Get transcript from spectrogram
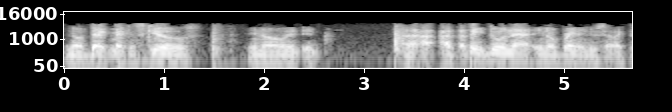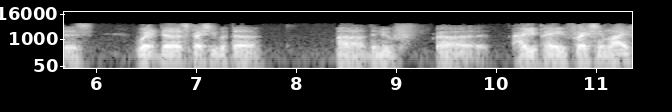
you know, deck making skills. You know, it. it I, I, I think doing that, you know, bringing a new set like this, where it does, especially with the uh, the new uh, how you pay Phyrexian life.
